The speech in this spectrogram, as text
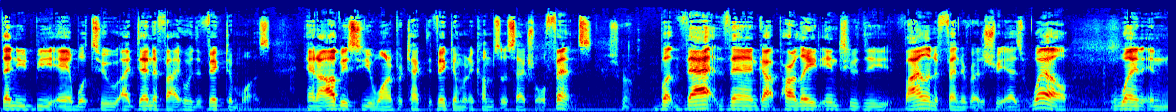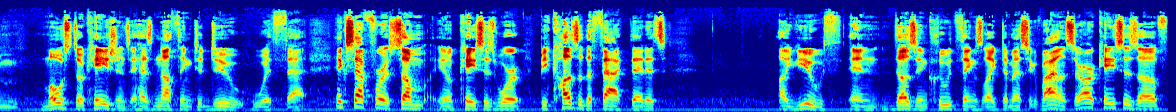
then you'd be able to identify who the victim was. And obviously, you want to protect the victim when it comes to a sexual offense. Sure. But that then got parlayed into the violent offender registry as well when in most occasions it has nothing to do with that except for some you know cases where because of the fact that it's a youth and does include things like domestic violence there are cases of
